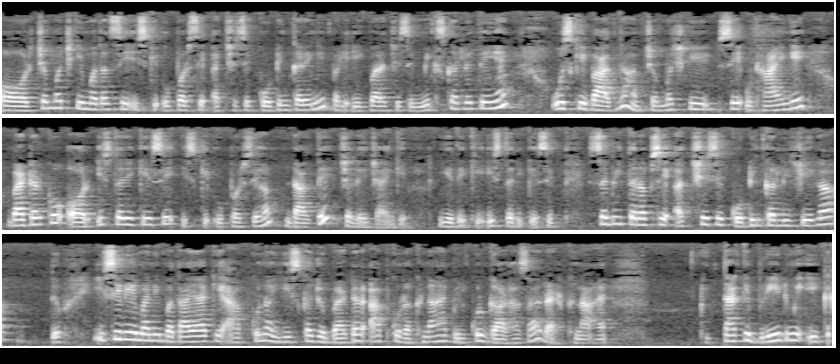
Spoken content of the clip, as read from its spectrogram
और चम्मच की मदद से इसके ऊपर से अच्छे से कोटिंग करेंगे। पहले एक बार अच्छे से मिक्स कर लेते हैं। उसके बाद ना हम चम्मच की से उठाएँगे बैटर को और इस तरीके से इसके ऊपर से हम डालते चले जाएँगे। ये देखिए, इस तरीके से। सभी तरफ़ से अच्छे से कोटिंग कर लीजिएगा। तो इसीलिए मैंने बताया कि आपको ना इसका जो बैटर आपको रखना है, बिल्कुल गाढ़ा सा रखना है। ताकि ब्रेड में एक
